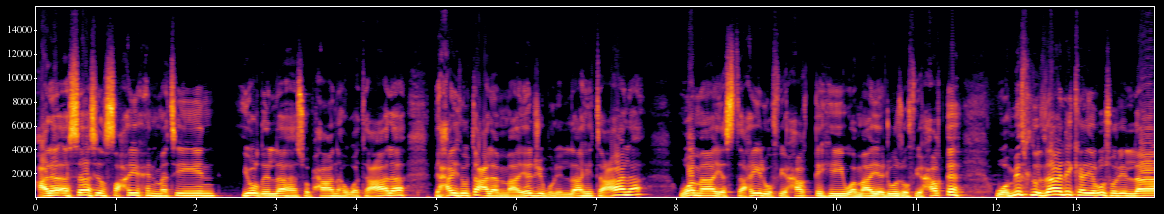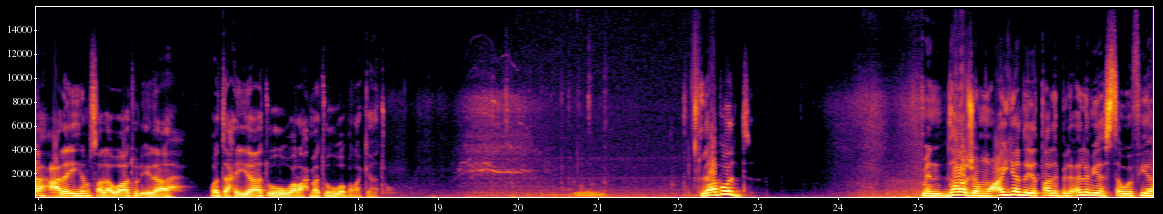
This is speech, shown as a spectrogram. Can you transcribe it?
على أساس صحيح متين يرضي الله سبحانه وتعالى بحيث تعلم ما يجب لله تعالى وما يستحيل في حقه وما يجوز في حقه ومثل ذلك لرسل الله عليهم صلوات الإله وتحياته ورحمته وبركاته. لابد من درجة معينة لطالب العلم يستوي فيها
